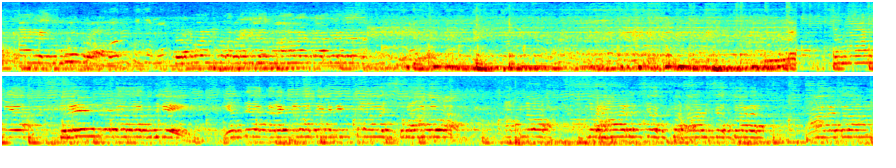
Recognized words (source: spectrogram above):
अप्पांगे महाराष्ट्राचे यांच्या कार्यक्रमाच्या निमित्तानं शुभागमन आपलं सहर्ष सहर्ष स्वागत. स्वागतम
